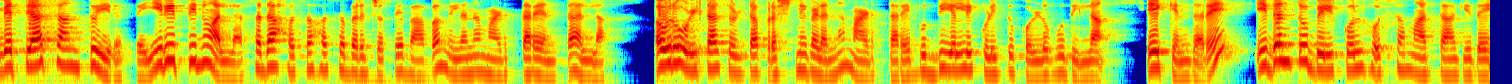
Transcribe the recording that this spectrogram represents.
ವ್ಯತ್ಯಾಸ ಅಂತೂ ಇರುತ್ತೆ. ಈ ರೀತಿನೂ ಅಲ್ಲ. ಸದಾ ಹೊಸ ಹೊಸಬರ ಜೊತೆ ಬಾಬಾ ಮಿಲನ ಮಾಡುತ್ತಾರೆ ಅಂತ ಅಲ್ಲ. ಅವರು ಉಲ್ಟಾ ಸುಲ್ಟಾ ಪ್ರಶ್ನೆಗಳನ್ನು ಮಾಡುತ್ತಾರೆ ಬುದ್ಧಿಯಲ್ಲಿ ಕುಳಿತುಕೊಳ್ಳುವುದಿಲ್ಲ. ಏಕೆಂದರೆ ಇದಂತೂ ಬಿಲ್ಕುಲ್ ಹೊಸ ಮಾತಾಗಿದೆ.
